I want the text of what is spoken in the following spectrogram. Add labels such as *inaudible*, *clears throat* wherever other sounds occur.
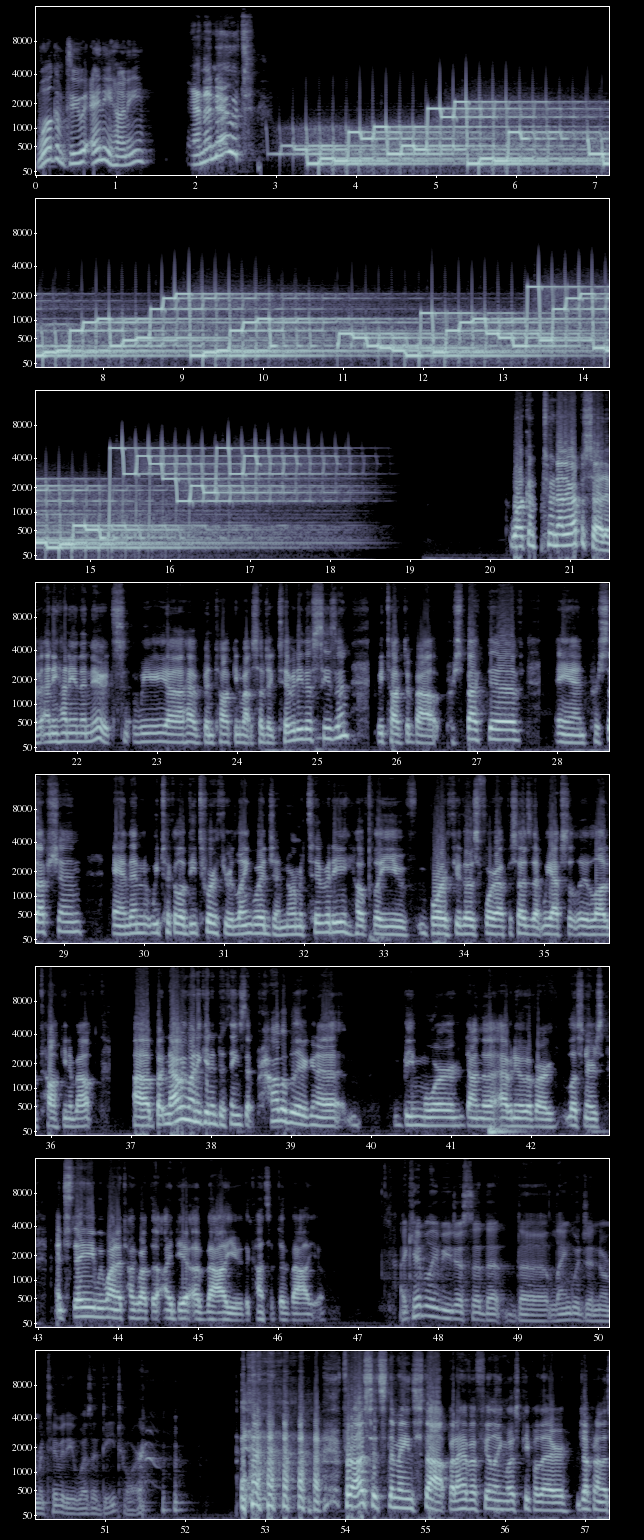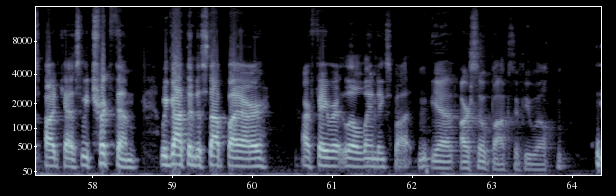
Welcome to Any Honey. And the Newt. Welcome to another episode of Any Honey and the Newts. We uh, have been talking about subjectivity this season. We talked about perspective and perception, and then we took a little detour through language and normativity. Hopefully, you've bored through those four episodes that we absolutely love talking about. Uh, but now we want to get into things that probably are going to be more down the avenue of our listeners. And today we want to talk about the idea of value, the concept of value. I can't believe you just said that the language and normativity was a detour. *laughs* *laughs* For us, it's the main stop, but I have a feeling most people that are jumping on this podcast, we tricked them. We got them to stop by our our favorite little landing spot. Yeah, our soapbox, if you will.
